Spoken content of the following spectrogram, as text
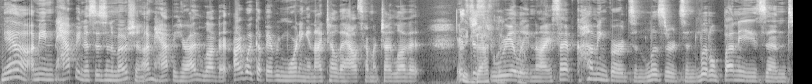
Yeah, I mean, happiness is an emotion. I'm happy here. I love it. I wake up every morning and I tell the house how much I love it. It's exactly. just really yeah. nice. I have hummingbirds and lizards and little bunnies and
